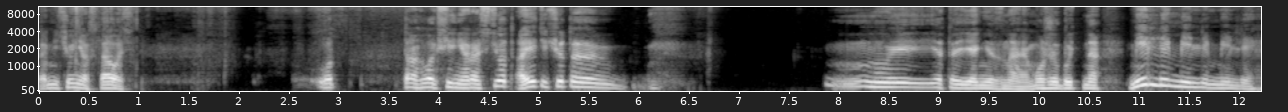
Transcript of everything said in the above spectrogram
Там ничего не осталось. Вот та глоксиния растет, а эти что-то... Ну, это я не знаю. Может быть, на милли-милли-милли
